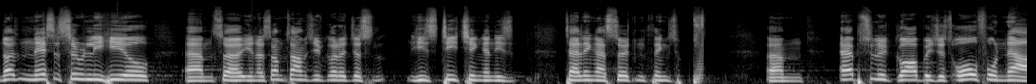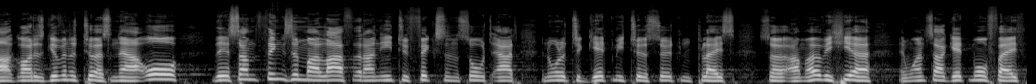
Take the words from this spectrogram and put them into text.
not necessarily heal. Um, so you know, sometimes you've got to just He's teaching and He's telling us certain things. Um, absolute garbage. It's all for now. God has given it to us now. Or there's some things in my life that I need to fix and sort out in order to get me to a certain place. So I'm over here, and once I get more faith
